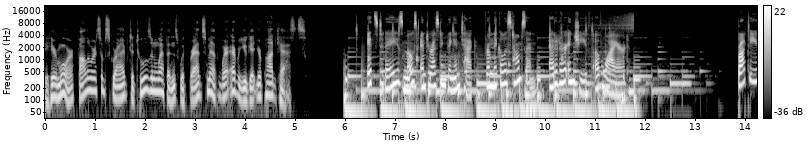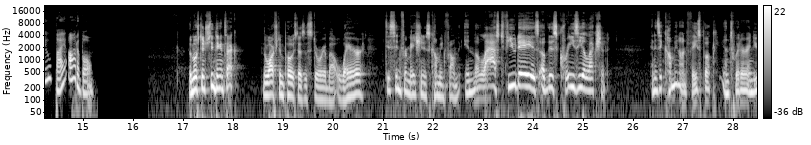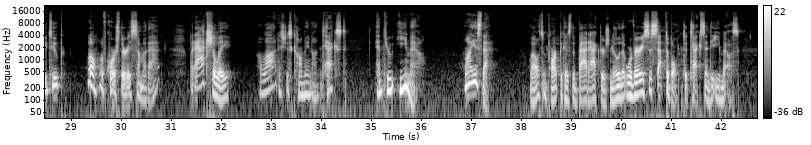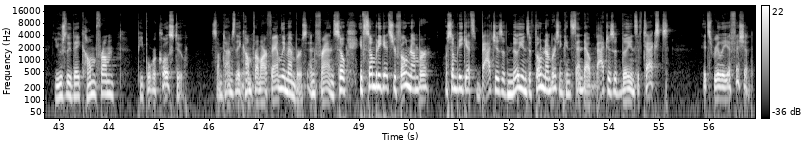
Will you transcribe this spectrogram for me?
To hear more, follow or subscribe to Tools and Weapons with Brad Smith wherever you get your podcasts. It's today's most interesting thing in tech from Nicholas Thompson, editor in chief of Wired. Brought to you by Audible. The most interesting thing in tech? The Washington Post has a story about where disinformation is coming from in the last few days of this crazy election. And is it coming on Facebook and Twitter and YouTube? Well, of course, there is some of that. But actually, a lot is just coming on text and through email. Why is that? Well, it's in part because the bad actors know that we're very susceptible to text and to emails. Usually they come from people we're close to. Sometimes they come from our family members and friends. So if somebody gets your phone number, or somebody gets batches of millions of phone numbers and can send out batches of billions of texts, it's really efficient.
